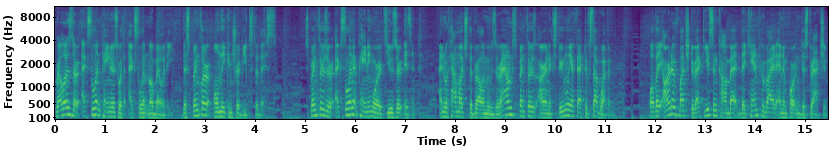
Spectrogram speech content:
Brellas are excellent painters with excellent mobility. The Sprinkler only contributes to this. Sprinklers are excellent at painting where its user isn't. And with how much the Brella moves around, Sprinklers are an extremely effective sub-weapon. While they aren't of much direct use in combat, they can provide an important distraction.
